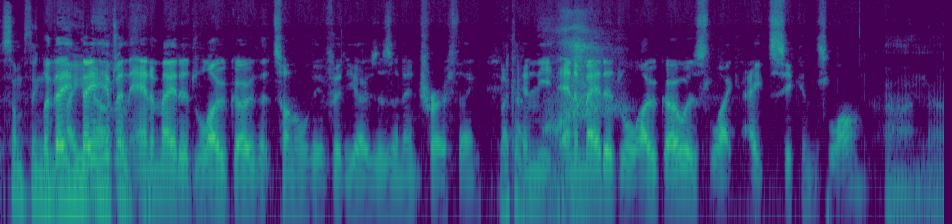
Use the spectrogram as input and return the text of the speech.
something But they made they have an of- animated logo that's on all their videos as an intro thing. like a and the animated logo is like eight seconds long. oh no.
